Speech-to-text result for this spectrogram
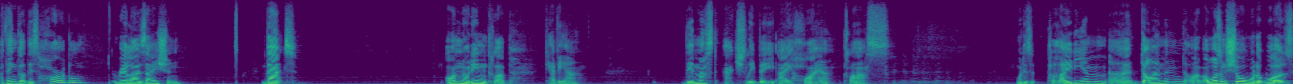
I then got this horrible realization that I'm not in Club Caviar. There must actually be a higher class what is it, palladium, uh, diamond. I, I, wasn't sure what it was.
